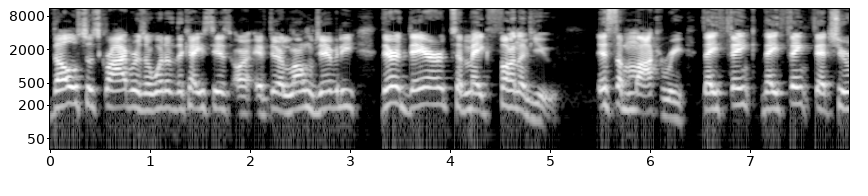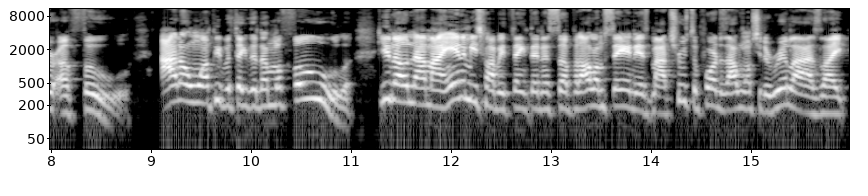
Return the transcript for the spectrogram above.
those subscribers or whatever the case is or if they're longevity they're there to make fun of you it's a mockery they think they think that you're a fool I don't want people to think that I'm a fool. You know, now my enemies probably think that and stuff, but all I'm saying is my true supporters, I want you to realize, like,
